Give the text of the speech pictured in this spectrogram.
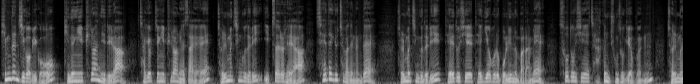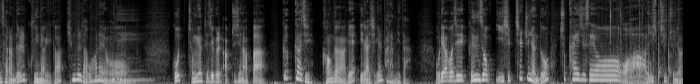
힘든 직업이고 기능이 필요한 일이라 자격증이 필요한 회사에 젊은 친구들이 입사를 해야 세대 교체가 되는데 젊은 친구들이 대도시의 대기업으로 몰리는 바람에 소도시의 작은 중소기업은 젊은 사람들 구인하기가 힘들다고 하네요. 네. 곧 정년퇴직을 앞두신 아빠 끝까지 건강하게 일하시길 바랍니다. 우리 아버지 근속 27주년도 축하해주세요. 와, 27주년.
